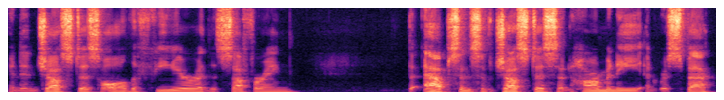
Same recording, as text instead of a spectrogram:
and injustice, all the fear and the suffering, the absence of justice and harmony and respect,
